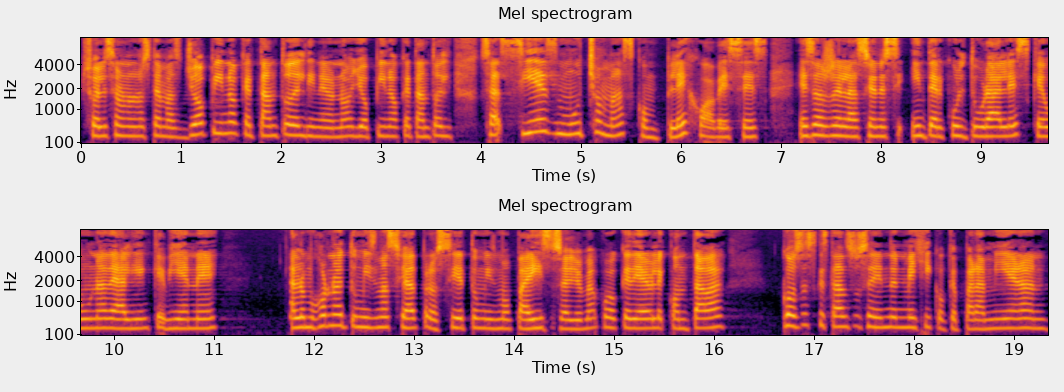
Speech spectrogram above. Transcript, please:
suele ser uno de los temas. Yo opino que tanto del dinero, no, yo opino que tanto del... O sea, sí es mucho más complejo a veces esas relaciones interculturales que una de alguien que viene, a lo mejor no de tu misma ciudad, pero sí de tu mismo país. O sea, yo me acuerdo que diario le contaba cosas que estaban sucediendo en México que para mí eran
